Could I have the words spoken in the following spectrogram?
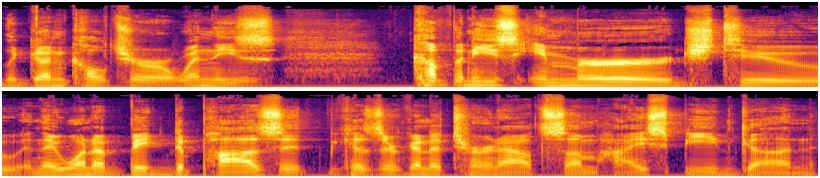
the gun culture are when these companies emerge to and they want a big deposit because they're going to turn out some high speed gun.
